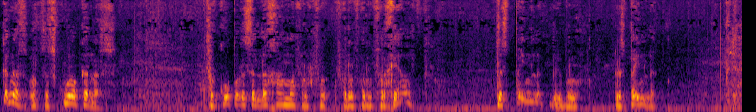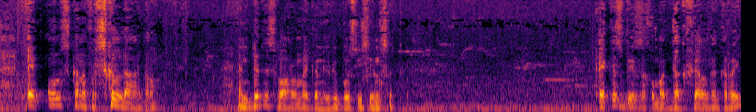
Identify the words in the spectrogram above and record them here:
kinders, ons skoolkinders verkoop hulle se liggame vir vir vir, vir, geld. Dis pynlik, my broer. Dis pynlik. En ons kan 'n verskil daar bring. En dit is waarom ek in hierdie posisie sit. Ek is besig om 'n dik vel te kry.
